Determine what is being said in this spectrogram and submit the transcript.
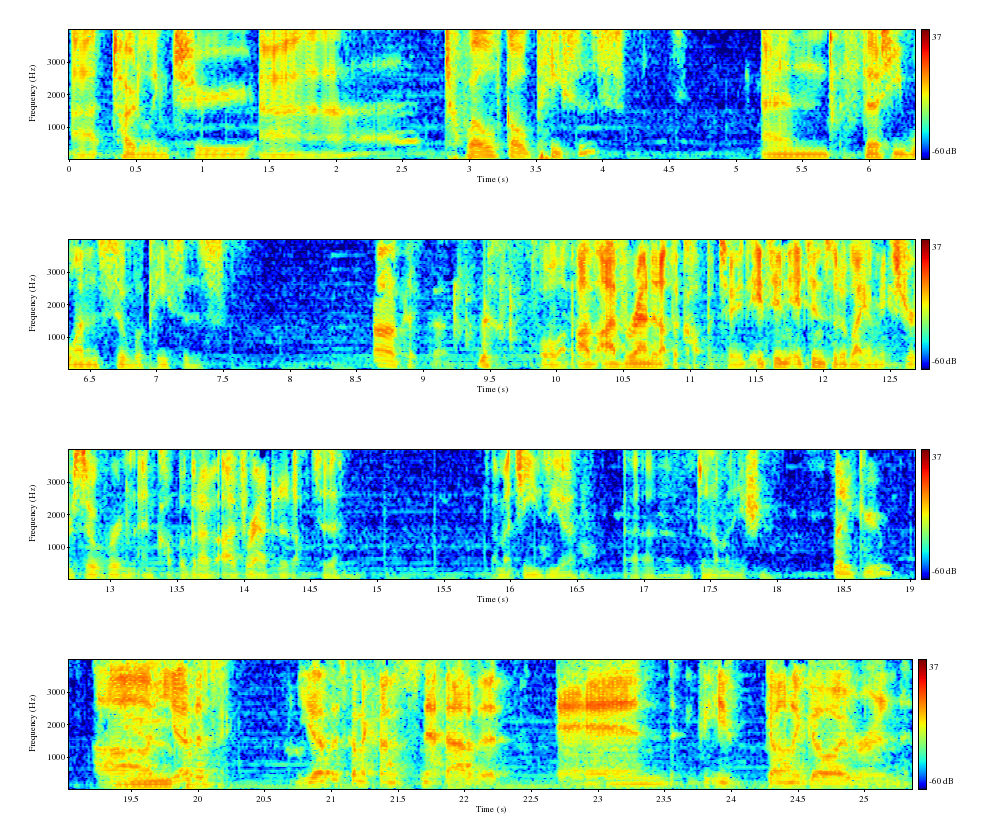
uh, totaling to uh, 12 gold pieces and 31 silver pieces I'll take that. all up. I've, I've rounded up the copper too. It's, it's in it's in sort of like a mixture of silver and, and copper, but I've, I've rounded it up to a much easier um, denomination. Thank you. Uh, No Yervith, Yervith going to kind of snap out of it, and he's going to go over and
